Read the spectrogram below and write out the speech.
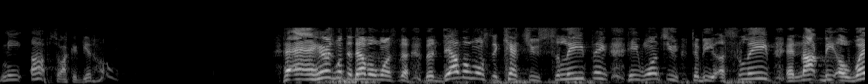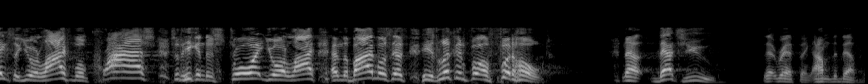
me up so I could get home. And here's what the devil wants to the devil wants to catch you sleeping. He wants you to be asleep and not be awake so your life will crash so that he can destroy your life. And the Bible says he's looking for a foothold. Now, that's you that red thing. I'm the devil.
